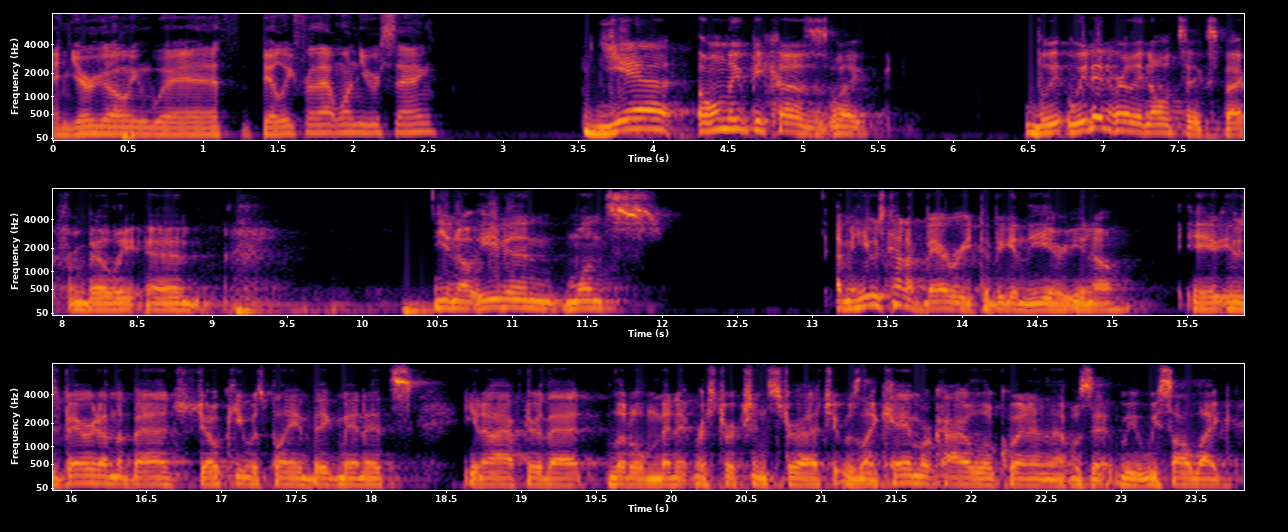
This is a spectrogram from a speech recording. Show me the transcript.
and you're going with Billy for that one. You were saying, Yeah, only because like we we didn't really know what to expect from Billy, and you know, even once, I mean, he was kind of buried to begin the year. You know, he, he was buried on the bench. Joakim was playing big minutes. You know, after that little minute restriction stretch, it was like him or Kyle O'Quinn, and that was it. We we saw like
